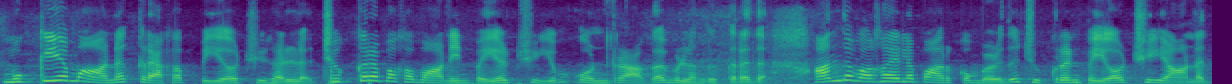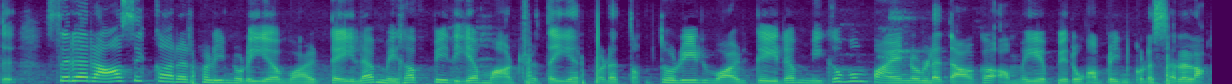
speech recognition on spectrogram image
முக்கியமான கிரக பெயர்ச்சிகளில் சுக்கர பகவானின் பெயர்ச்சியும் ஒன்றாக விளங்குகிறது. அந்த வகையில் பார்க்கும் பொழுது சுக்கரன் பெயர்ச்சியானது சில ராசிக்காரர்களினுடைய வாழ்க்கையில் மிகப்பெரிய மாற்றத்தை ஏற்படுத்தும். தொழில் வாழ்க்கையில் மிகவும் பயனுள்ளதாக அமையப்பெறும் அப்படின்னு கூட சொல்லலாம்.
